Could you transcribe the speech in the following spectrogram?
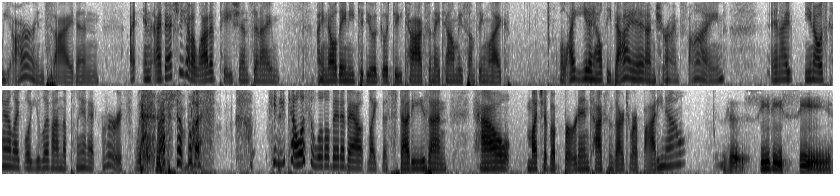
we are inside. And I, and I've actually had a lot of patients, and I I know they need to do a good detox, and they tell me something like, "Well, I eat a healthy diet. I'm sure I'm fine." And I, you know, it's kind of like, well, you live on the planet Earth with the rest of us. Can you tell us a little bit about like the studies on how much of a burden toxins are to our body now? The CDC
